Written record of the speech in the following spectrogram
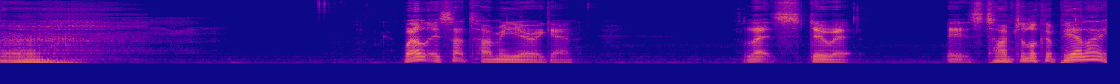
Well, it's that time of year again. Let's do it. It's time to look at PLA.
